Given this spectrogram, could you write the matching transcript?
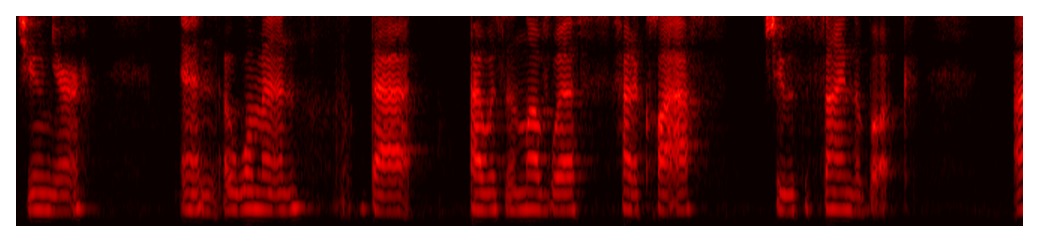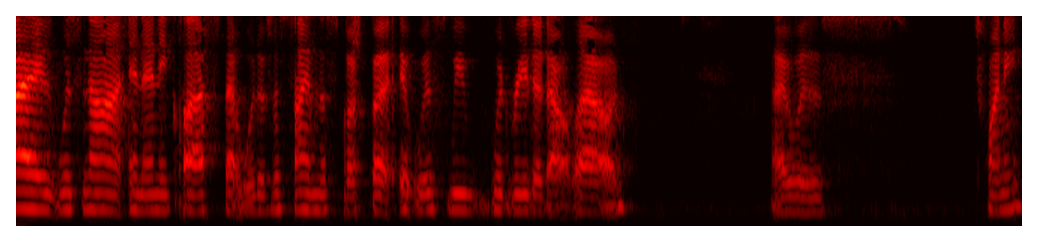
junior and a woman that I was in love with had a class. She was assigned the book. I was not in any class that would have assigned this book, but it was, we would read it out loud. I was 20.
